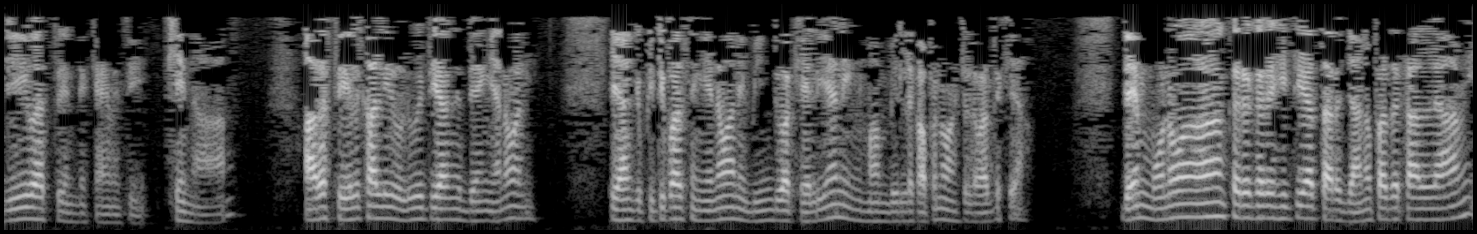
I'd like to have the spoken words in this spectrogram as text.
ජීවත් වෙන්න කැමති කෙනා අර තෙල් කලිය ඔළුවේ තියාගෙන දැන් යනවනේ එයාගේ පිටිපස්සෙන් එනවනේ බින්දුවක් හැලියනින් මම බෙල්ල කපනවා කියලා වදකයා. දැන් මොනවා කර කර හිටියත් අර ජනපද කල්යාමි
